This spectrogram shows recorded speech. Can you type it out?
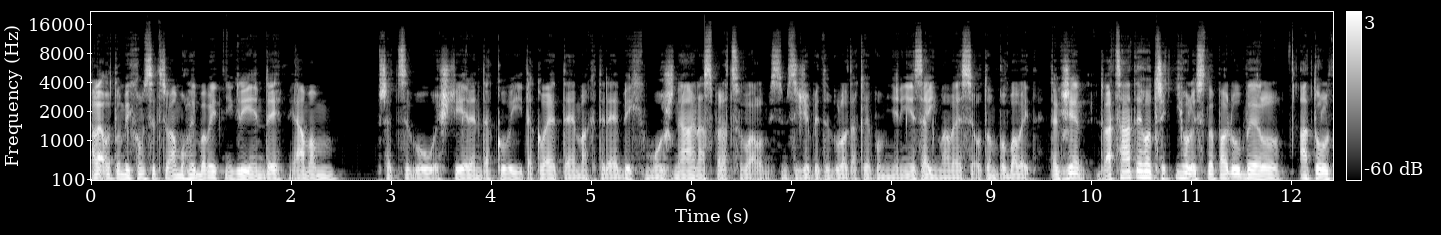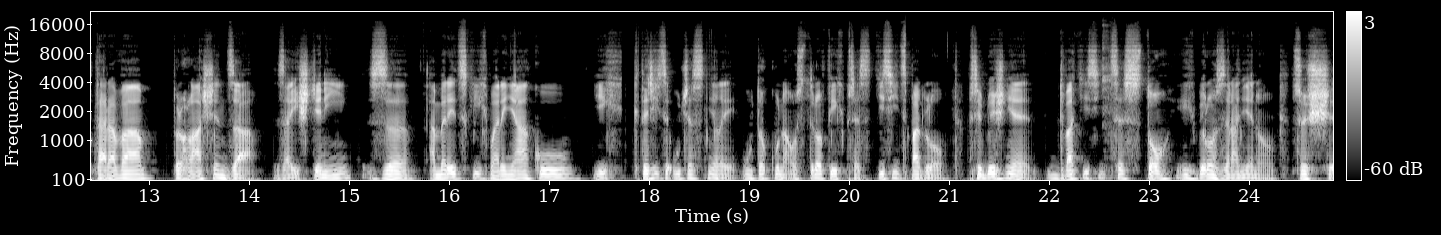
Ale o tom bychom se třeba mohli bavit někdy jindy. Já mám před sebou ještě jeden takový, takové téma, které bych možná naspracoval. Myslím si, že by to bylo také poměrně zajímavé se o tom pobavit. Takže 23. listopadu byl atol Tarawa prohlášen za zajištěný. Z amerických mariňáků, jich, kteří se účastnili útoku na ostrov, jich přes tisíc padlo. Přibližně 2100 jich bylo zraněno, což e,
